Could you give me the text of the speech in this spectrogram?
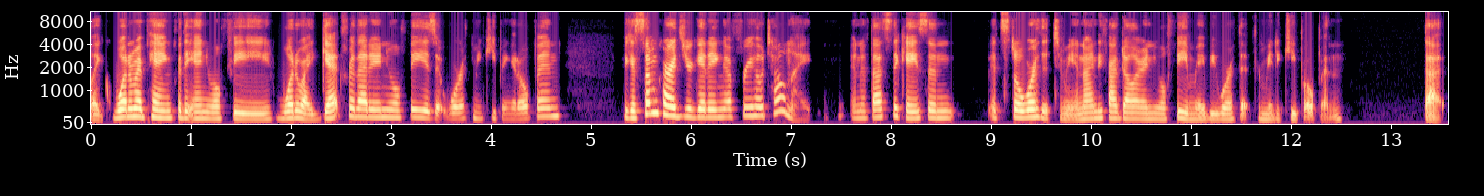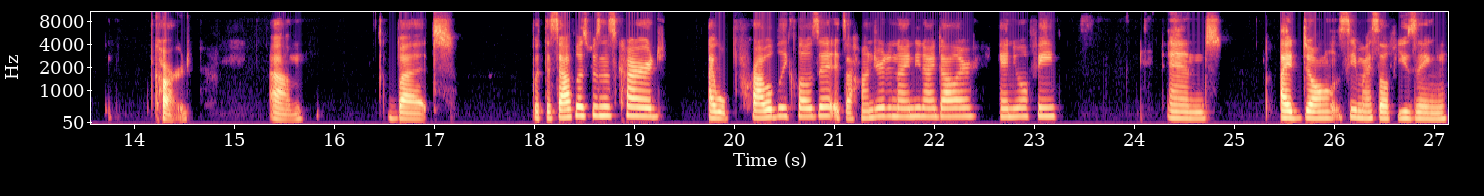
like what am I paying for the annual fee? What do I get for that annual fee? Is it worth me keeping it open? Because some cards you're getting a free hotel night. And if that's the case then it's still worth it to me. A $95 annual fee may be worth it for me to keep open that card. Um but with the Southwest business card, I will probably close it. It's a $199 annual fee. And I don't see myself using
